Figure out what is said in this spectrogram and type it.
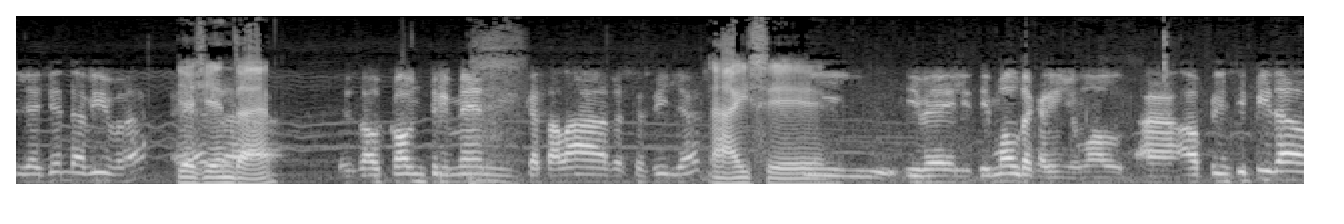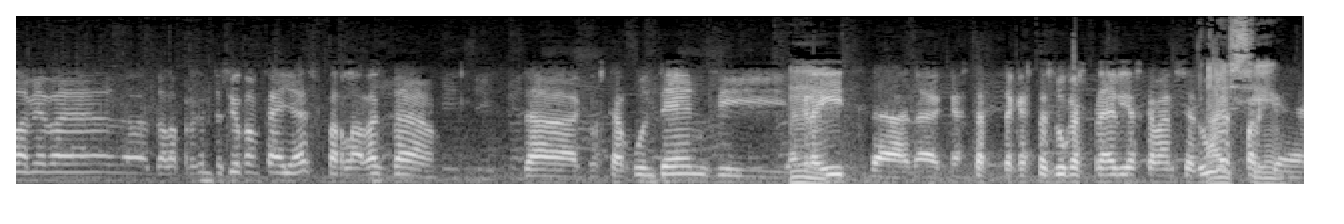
llegenda viva. Llegenda, eh? És el countryman català de ses illes. Ai, sí. I, i bé, li tinc molt de carinyo, molt. Uh, al principi de la meva de, de la presentació que em feies parlaves de, de que esteu contents i Mm. agraïts d'aquesta- d'aquestes dues prèvies que van ser dures Ai, sí. perquè,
